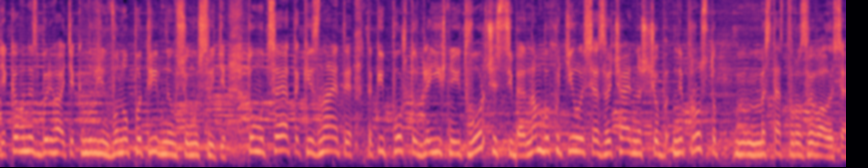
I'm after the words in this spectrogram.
яке вони зберігають, яке володінь, воно потрібне у всьому світі. Тому це такий, знаєте, такий поштовх для їхньої творчості. Е, Нам би хотілося, звичайно, щоб не просто мистецтво розвивалося,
